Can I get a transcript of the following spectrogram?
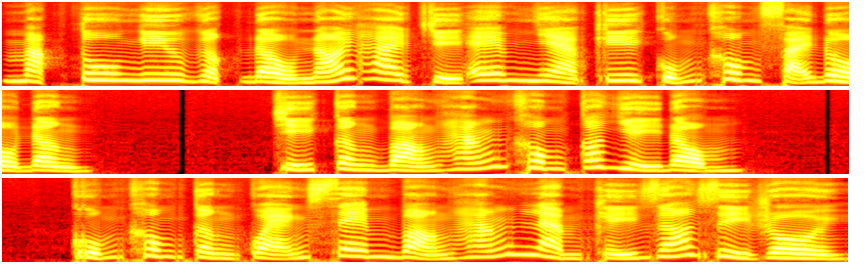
Mặt tu nghiêu gật đầu nói hai chị em nhà kia cũng không phải đồ đần. Chỉ cần bọn hắn không có gì động. Cũng không cần quản xem bọn hắn làm khỉ gió gì rồi.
